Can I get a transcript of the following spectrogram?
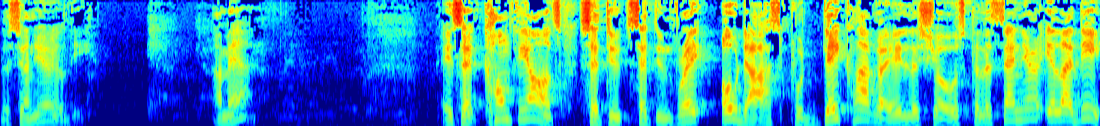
le Seigneur il dit. Amen. Et cette confiance, c'est une, vraie audace pour déclarer les choses que le Seigneur, il a dit.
